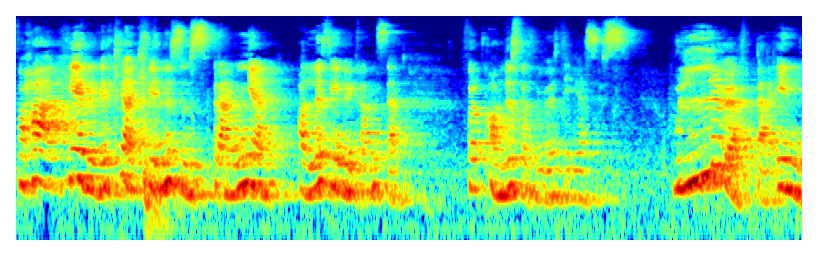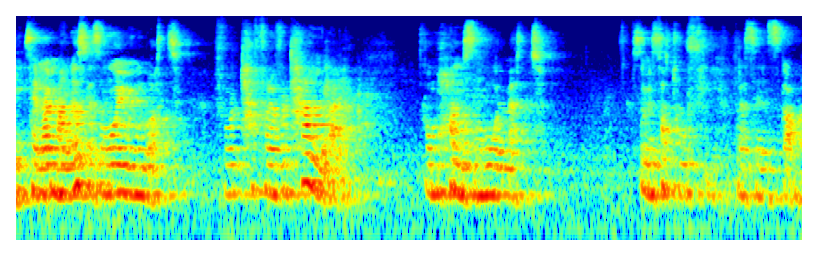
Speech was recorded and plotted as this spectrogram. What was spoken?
For her har du virkelig ei kvinne som sprenger alle sine grenser for at andre skal få møte Jesus. Hun løper inn til de menneske som hun har unngått, for, å fortelle dem om han som hun har møtt, som har satt henne fri fra sin skam.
